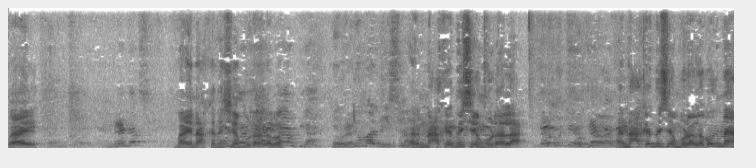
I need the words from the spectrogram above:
बाय बाई. नाकाने शेंबुडाला बघ. अरे नाकाने शेंबुडाला अरे नाकाने शेंबुडाला बघ ना.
